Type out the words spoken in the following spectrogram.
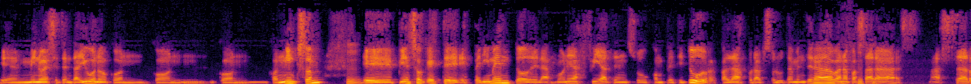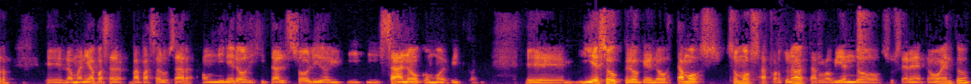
en 1971 con, con, con, con Nixon, mm. eh, pienso que este experimento de las monedas fiat en su completitud, respaldadas por absolutamente nada, van a pasar a, a ser eh, la humanidad va a pasar a usar a un dinero digital sólido y, sano como es Bitcoin. Eh, y eso creo que lo estamos, somos afortunados de estarlo viendo suceder en este momento.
